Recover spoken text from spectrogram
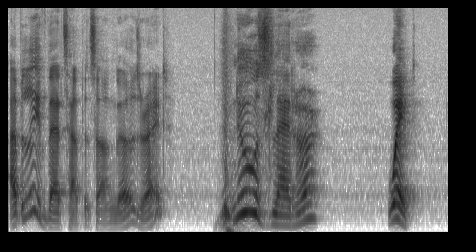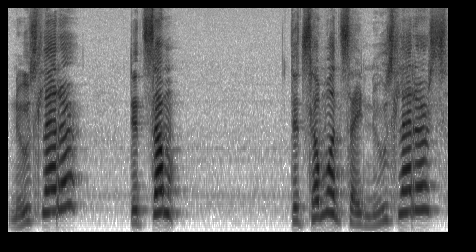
I believe that's how the song goes, right? Newsletter? Wait, newsletter? Did some... Did someone say newsletters?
